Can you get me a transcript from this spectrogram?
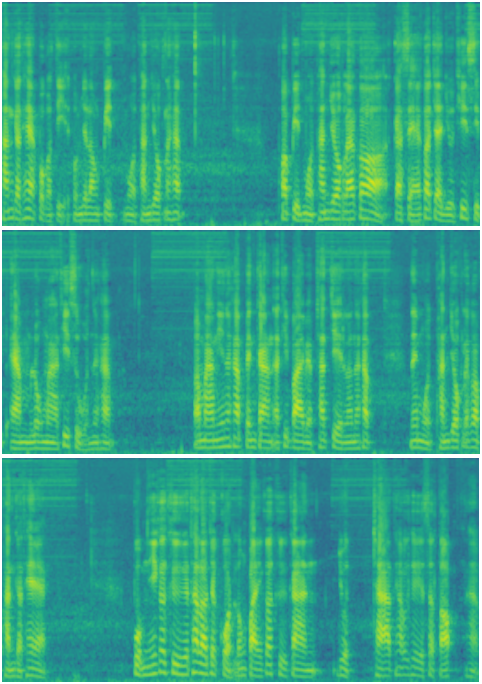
พันกระแทกปกติ ผมจะลองปิดโหมดพันยกนะครับ พอปิดโหมดพันยกแล้วก็กระแสก็จะอยู่ที่ 10 แอมป์ลงมาที่0นะครับ ประมาณนี้นะครับเป็นการอธิบายแบบชัดเจนแล้วนะครับ ในโหมดพันยกแล้วก็พันกระแทก ปุ่มนี้ก็คือถ้าเราจะกดลงไปก็คือการหยุดชาร์จครับก็คือ stop นะครับ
